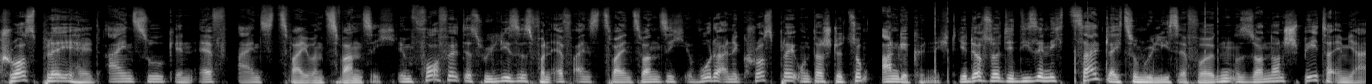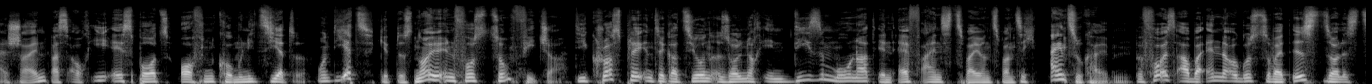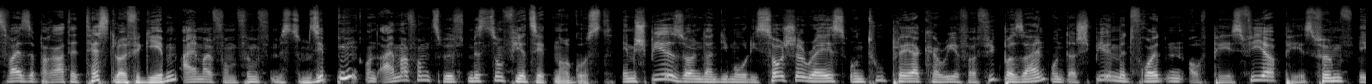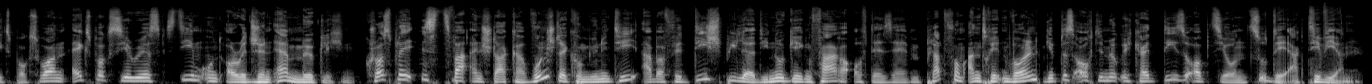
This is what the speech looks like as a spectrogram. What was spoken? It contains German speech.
Crossplay hält Einzug in F122. Im Vorfeld des Releases von F122 wurde eine Crossplay-Unterstützung angekündigt. Jedoch sollte diese nicht zeitgleich zum Release erfolgen, sondern später im Jahr erscheinen, was auch EA Sports offen kommunizierte. Und jetzt gibt es neue Infos zum Feature. Die Crossplay-Integration soll noch in diesem Monat in F122 Einzug halten. Bevor es aber Ende August soweit ist, soll es zwei separate Testläufe geben, einmal vom 5 bis zum 7. und einmal vom 12. bis zum 14. August. Im Spiel sollen dann die Modi Social Race und Two-Player Career verfügbar sein und das Spiel mit Freunden auf PS4, PS5, Xbox One, Xbox Series, Steam und Origin ermöglichen. Crossplay ist zwar ein starker Wunsch der Community, aber für die Spieler, die nur gegen Fahrer auf derselben Plattform antreten wollen, gibt es auch die Möglichkeit, diese Option zu deaktivieren.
